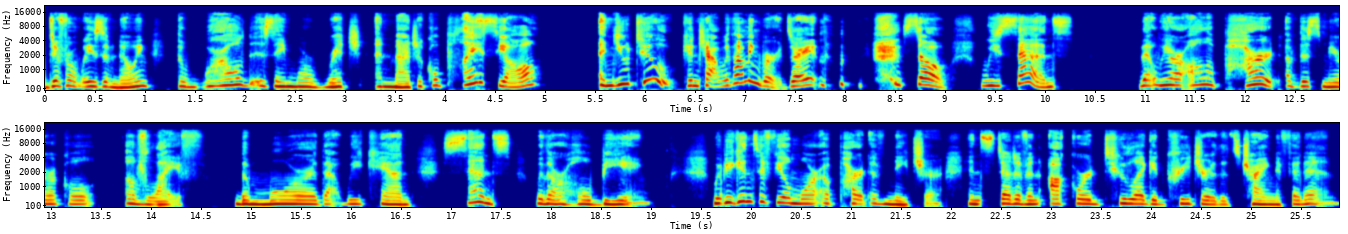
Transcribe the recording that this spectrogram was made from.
different ways of knowing, the world is a more rich and magical place, y'all. And you too can chat with hummingbirds, right? so we sense that we are all a part of this miracle of life. The more that we can sense with our whole being. We begin to feel more a part of nature instead of an awkward two legged creature that's trying to fit in.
